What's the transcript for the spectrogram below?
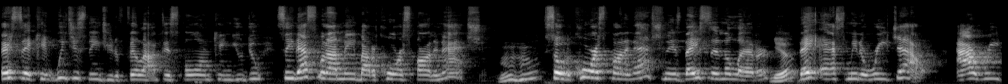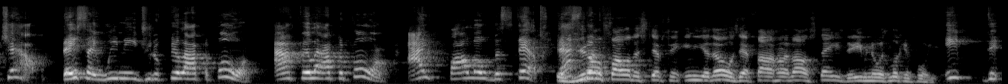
They said, "Can we just need you to fill out this form? Can you do?" See, that's what I mean by the corresponding action. hmm So the corresponding action is they send a letter. yeah They ask me to reach out. I reach out. They say we need you to fill out the form. I fill out the form. I follow the steps. If you what- don't follow the steps in any of those, that five hundred dollars stays there, even though it's looking for you. Did-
